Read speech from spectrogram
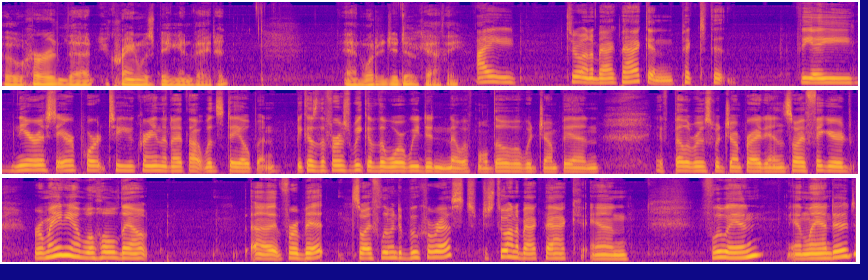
who heard that Ukraine was being invaded. And what did you do, Kathy? I threw on a backpack and picked the the nearest airport to Ukraine that I thought would stay open. Because the first week of the war, we didn't know if Moldova would jump in, if Belarus would jump right in. So I figured Romania will hold out uh, for a bit. So I flew into Bucharest, just threw on a backpack and flew in and landed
